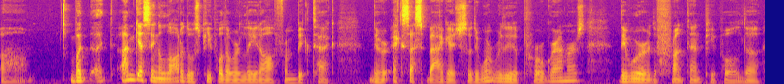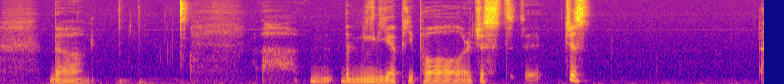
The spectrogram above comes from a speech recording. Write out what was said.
um, but I'm guessing a lot of those people that were laid off from big tech they were excess baggage so they weren't really the programmers. They were the front end people the the the media people or just just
